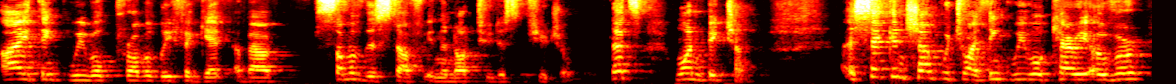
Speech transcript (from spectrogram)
I think we will probably forget about some of this stuff in the not too distant future. That's one big chunk. A second chunk, which I think we will carry over,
